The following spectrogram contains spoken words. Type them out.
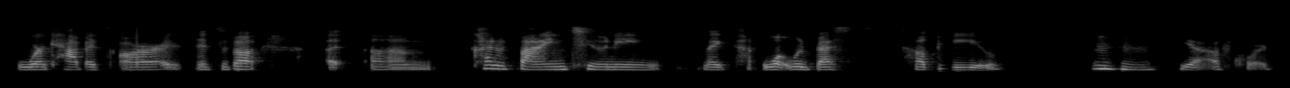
work habits are. It's about uh, um kind of fine tuning like what would best help you. Mm-hmm. yeah of course.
